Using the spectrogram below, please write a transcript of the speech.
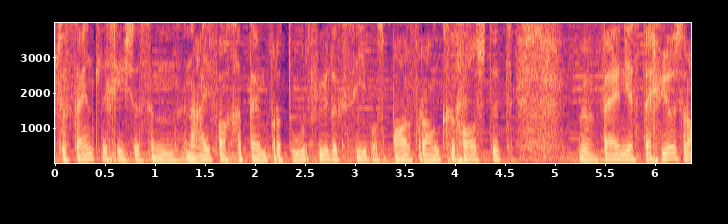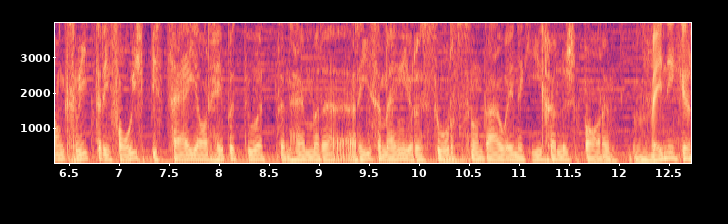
schlussendlich ist es ein, ein einfacher Temperaturfühler, der ein paar Franken kostet. Wenn jetzt der Kühlschrank weitere fünf bis zehn Jahre heben tut, dann haben wir eine riesige Menge Ressourcen und auch Energie können sparen. Weniger,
